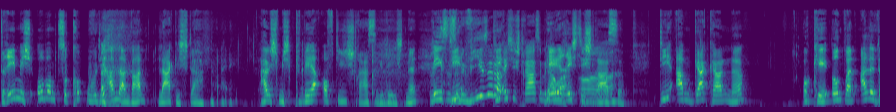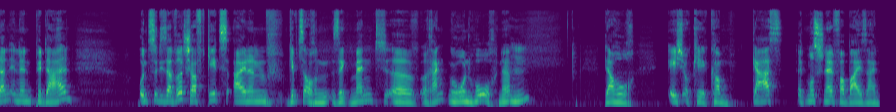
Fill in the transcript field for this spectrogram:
drehe mich um, um zu gucken, wo die anderen waren, lag ich da. Habe ich mich quer auf die Straße gelegt, ne? Wenigstens so eine Wiese oder richtig Straße mit Nee, Aua? richtig Oh. Straße. Die am Gackern, ne? Okay, irgendwann alle dann in den Pedalen. Und zu dieser Wirtschaft geht's einen, gibt's auch ein Segment äh, Rankenhohen hoch, ne? Mhm. Da hoch. Ich, okay, komm, Gas, es muss schnell vorbei sein.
